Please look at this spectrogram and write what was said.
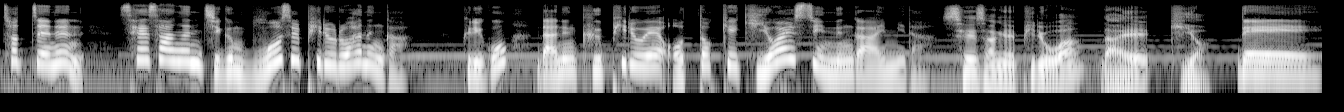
첫째는 세상은 지금 무엇을 필요로 하는가? 그리고 나는 그 필요에 어떻게 기여할 수 있는가입니다. 세상의 필요와 나의 기억. 네.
